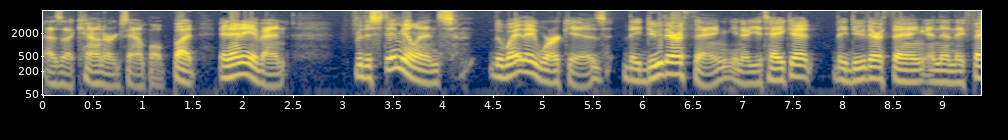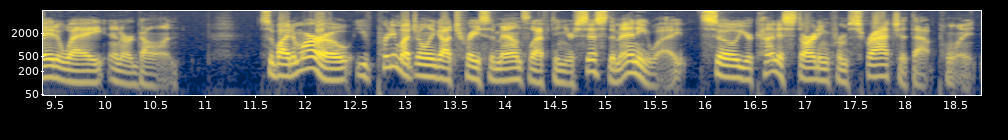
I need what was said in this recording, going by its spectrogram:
as a counterexample. But in any event, for the stimulants, the way they work is they do their thing. You know, you take it, they do their thing, and then they fade away and are gone. So by tomorrow, you've pretty much only got trace amounts left in your system anyway. So you're kind of starting from scratch at that point.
